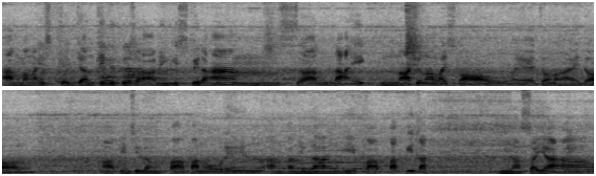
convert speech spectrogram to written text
Ang mga estudyante dito sa aming ispilahan sa Naik National High School. Ito mga idol, atin silang papanoorin ang kanilang ipapakita na sayaw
